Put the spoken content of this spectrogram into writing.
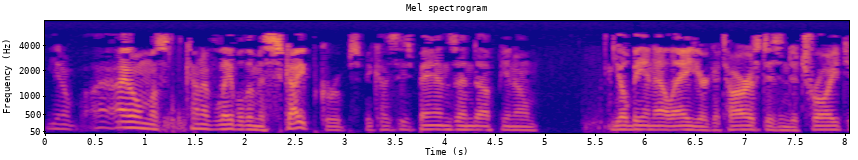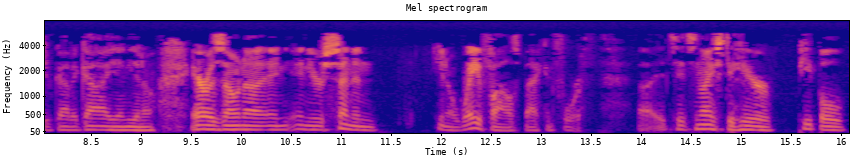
you know, I, almost kind of label them as Skype groups because these bands end up, you know. You'll be in LA, your guitarist is in Detroit, you've got a guy in, you know, Arizona and, and you're sending, you know, wave files back and forth. Uh, it's, it's nice to hear people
